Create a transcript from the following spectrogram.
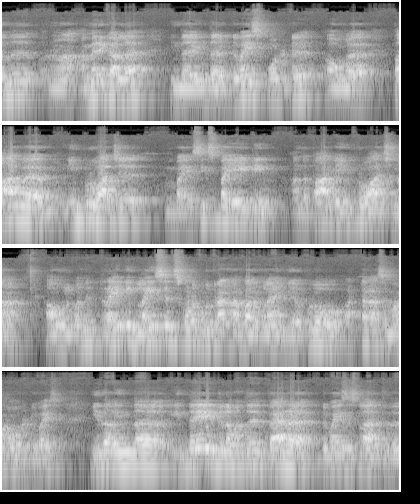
வந்து அமெரிக்காவில் இந்த இந்த டிவைஸ் போட்டுட்டு அவங்க பார்வை இம்ப்ரூவ் ஆச்சு. பை சிக்ஸ் பை எயிட்டீன் அந்த பார்வை இம்ப்ரூவ் ஆச்சுன்னா அவங்களுக்கு வந்து டிரைவிங் லைசன்ஸ் கூட கொடுக்குறாங்கன்னா பாருங்களேன் எவ்வளோ அட்டகாசமான ஒரு டிவைஸ் இதை இந்த இதே இதில் வந்து வேற டிவைசஸ்லாம் இருக்குது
